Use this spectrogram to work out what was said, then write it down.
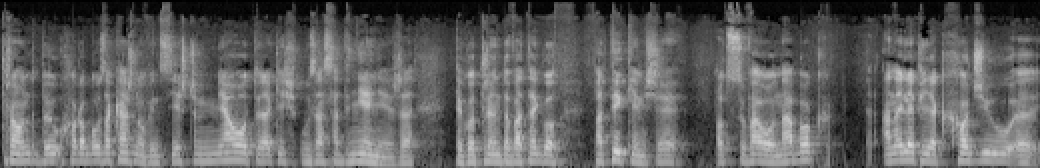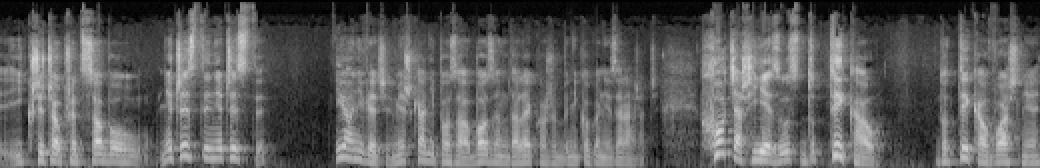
trąd był chorobą zakaźną, więc jeszcze miało to jakieś uzasadnienie, że tego trędowatego patykiem się odsuwało na bok, a najlepiej jak chodził e, i krzyczał przed sobą nieczysty, nieczysty. I oni, wiecie, mieszkali poza obozem, daleko, żeby nikogo nie zarażać. Chociaż Jezus dotykał, dotykał właśnie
